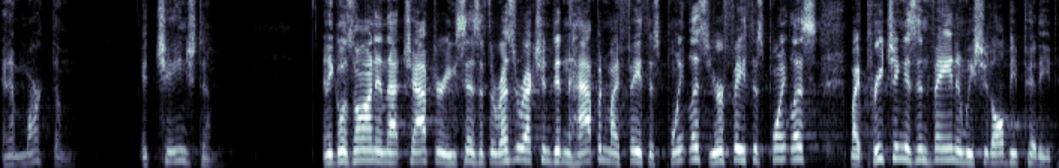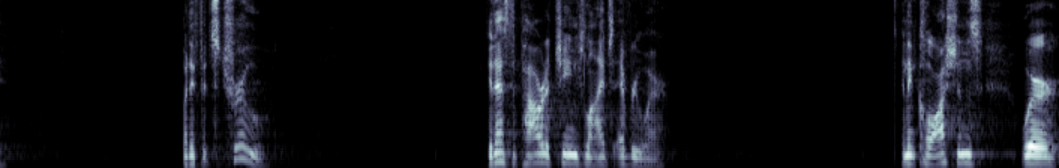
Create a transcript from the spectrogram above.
And it marked him, it changed him. And he goes on in that chapter, he says, If the resurrection didn't happen, my faith is pointless, your faith is pointless, my preaching is in vain, and we should all be pitied. But if it's true, it has the power to change lives everywhere. And in Colossians, where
